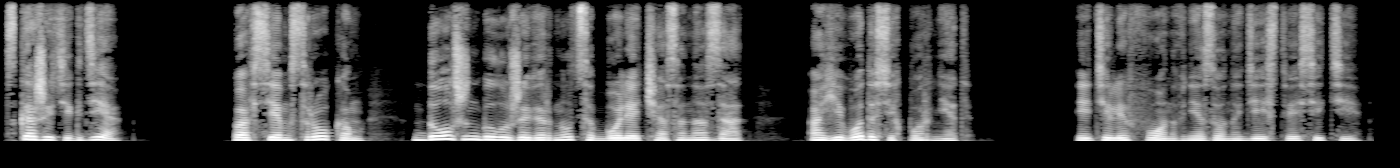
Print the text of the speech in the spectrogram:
Скажите, где?» По всем срокам должен был уже вернуться более часа назад, а его до сих пор нет. И телефон вне зоны действия сети —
